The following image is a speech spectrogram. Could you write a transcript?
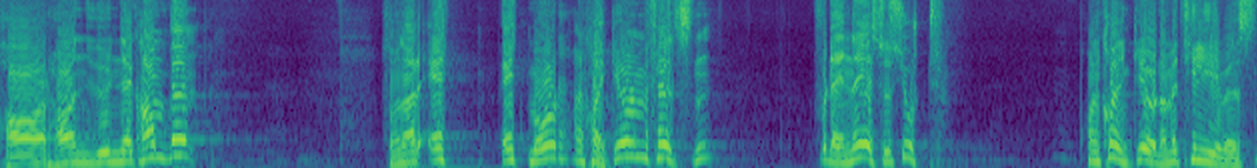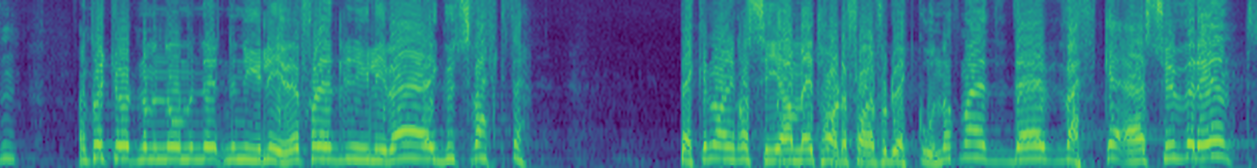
har han vunnet kampen. Så han har ett et mål. Han kan ikke gjøre noe med frelsen, for den har Jesus gjort. Han kan ikke gjøre noe med tilgivelsen, han kan ikke gjøre noe med det nye livet, for det nye livet er Guds verk. Det Det er ikke noe han kan si ja, jeg tar det fra deg, for du er ikke god nok. Nei, det verket er suverent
